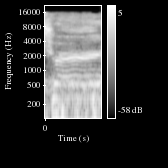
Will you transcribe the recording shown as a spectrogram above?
train.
